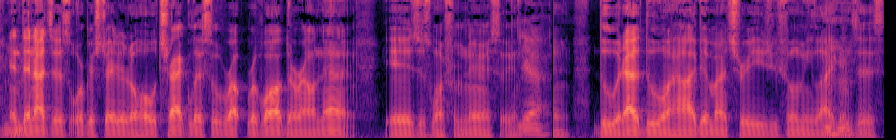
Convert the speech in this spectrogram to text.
Mm-hmm. and then I just orchestrated a whole track list of re- revolved around that. Yeah, it just went from there. So Yeah. do what I do on how I get my trees. You feel me? Like and Mm-hmm. just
